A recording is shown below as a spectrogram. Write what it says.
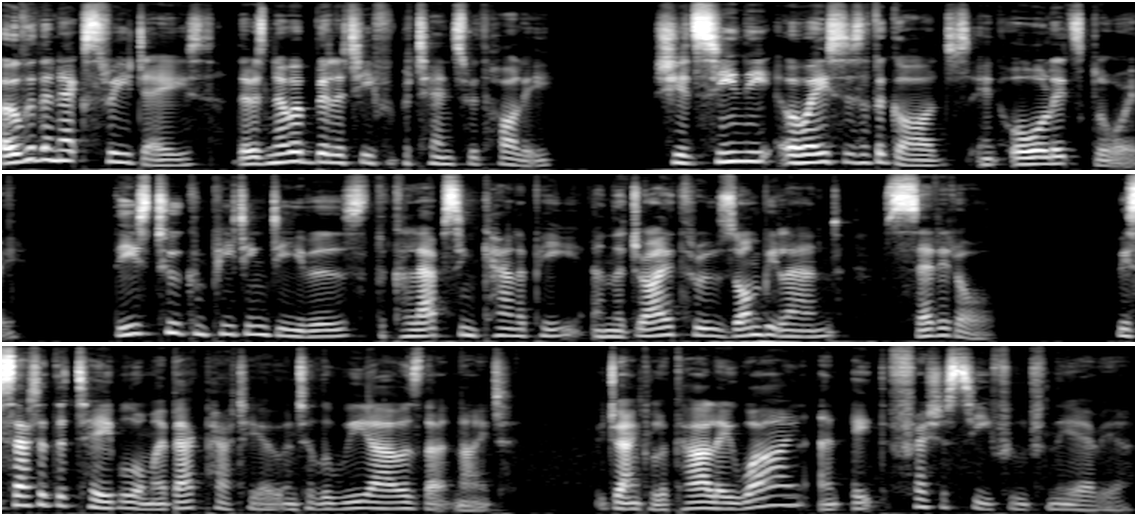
Over the next three days, there is no ability for pretense with Holly. She had seen the oasis of the gods in all its glory. These two competing divas, the collapsing canopy and the drive through Zombieland, said it all. We sat at the table on my back patio until the wee hours that night. We drank locale wine and ate the freshest seafood from the area.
